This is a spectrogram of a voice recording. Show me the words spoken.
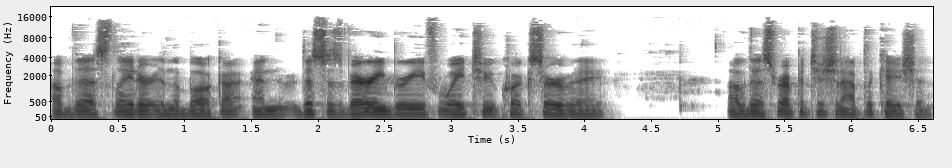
of this later in the book, uh, and this is very brief, way too quick survey of this repetition application.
